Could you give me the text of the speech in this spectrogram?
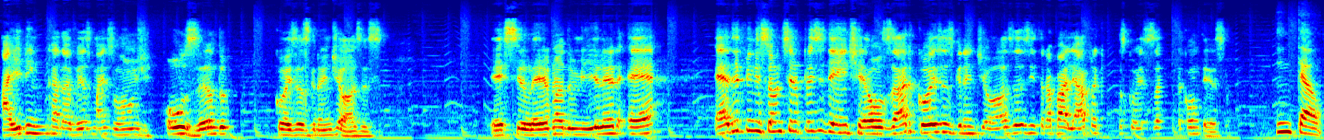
a irem cada vez mais longe, ousando coisas grandiosas. Esse lema do Miller é é a definição de ser presidente, é usar coisas grandiosas e trabalhar para que as coisas aconteçam. Então,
